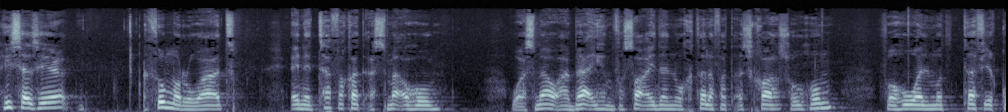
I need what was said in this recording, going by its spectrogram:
He says here, ثم الرواة إن اتفقت أسماءهم وأسماء آبائهم فصاعدا واختلفت أشخاصهم فهو المتفق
